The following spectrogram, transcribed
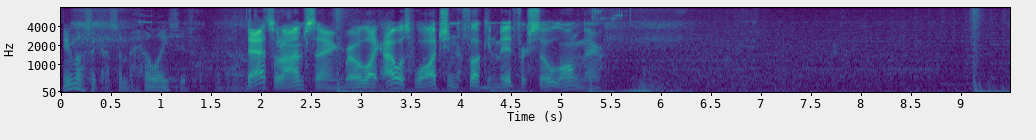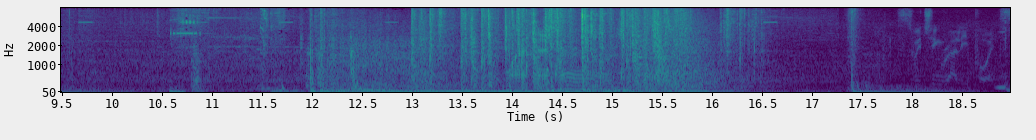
He must have got some hellacious fucking. That's what I'm saying, bro. Like, I was watching the fucking mid for so long there. Switching rally points.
